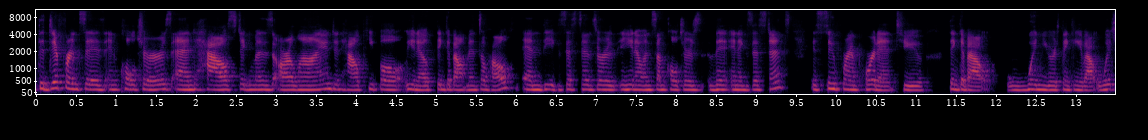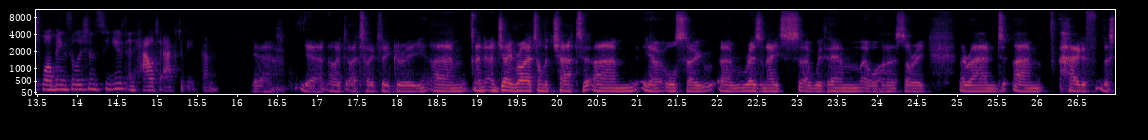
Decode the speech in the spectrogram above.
the differences in cultures and how stigmas are aligned and how people you know think about mental health and the existence or you know in some cultures the in existence is super important to think about when you're thinking about which well-being solutions to use and how to activate them yeah, yeah, I, I totally agree. Um, and, and Jay Riot on the chat, um, you know, also uh, resonates uh, with him or her, sorry, around um, how to the,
